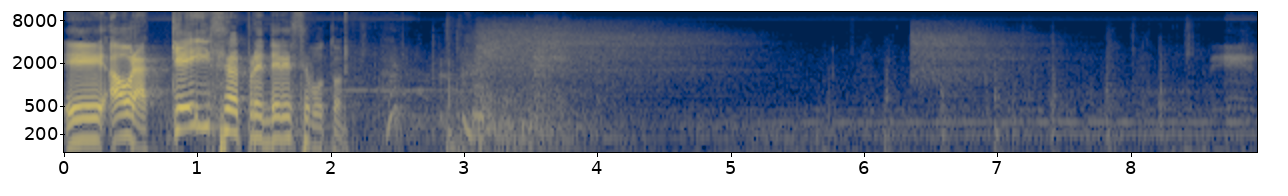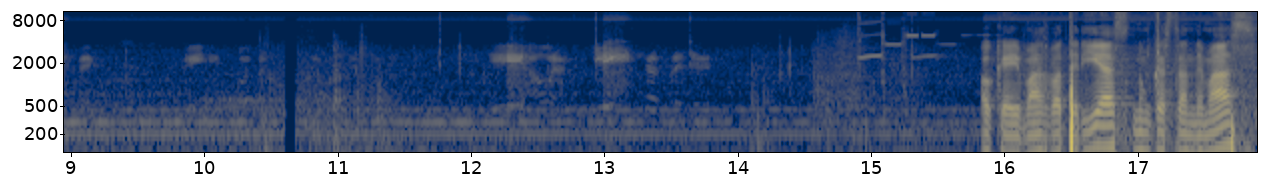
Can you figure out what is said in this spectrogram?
Eh, ahora, ¿qué hice al prender ese botón? Ok, más baterías, nunca están de más.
